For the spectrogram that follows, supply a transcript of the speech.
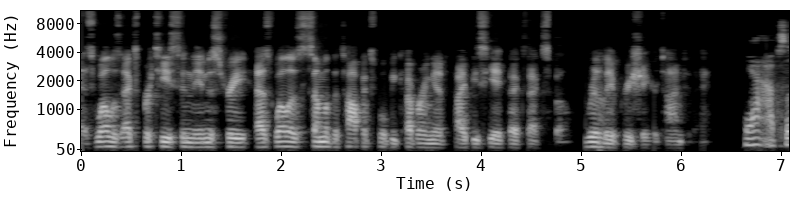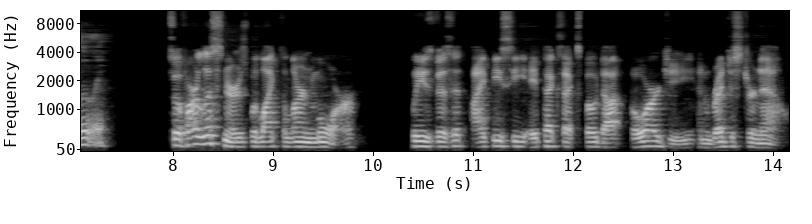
as well as expertise in the industry, as well as some of the topics we'll be covering at IPC Apex Expo. Really appreciate your time today. Yeah, absolutely. So if our listeners would like to learn more, please visit ipcapexexpo.org and register now.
